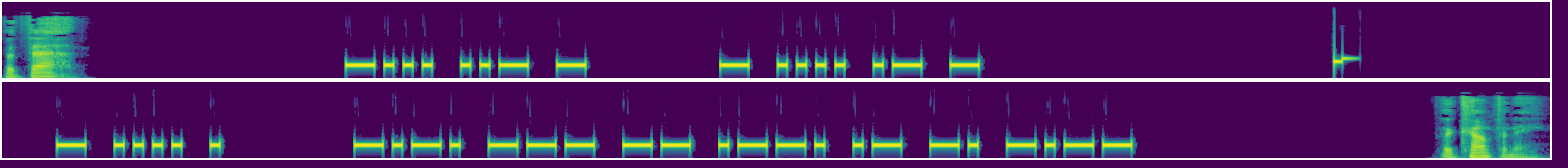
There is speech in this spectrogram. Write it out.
But that. The company.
